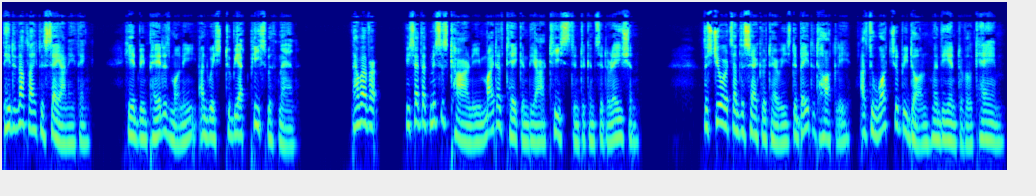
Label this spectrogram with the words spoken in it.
He did not like to say anything. He had been paid his money, and wished to be at peace with men. However, he said that Mrs. Kearney might have taken the artistes into consideration. The stewards and the secretaries debated hotly as to what should be done when the interval came.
